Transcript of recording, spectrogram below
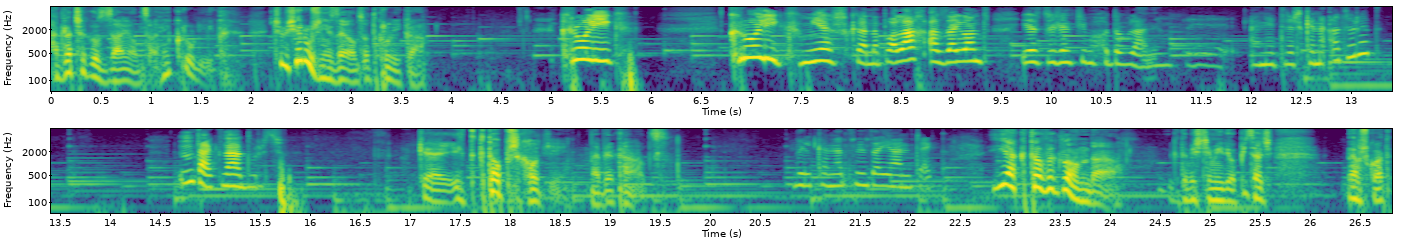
A dlaczego zając, a nie królik? Czym się różni zając od królika? Królik. Królik mieszka na polach, a zając jest zwierzęciem hodowlanym. A nie troszkę na odwrót? No tak, na odwrót. Okej, i kto przychodzi na Wielkanoc? Wielkanocny zajączek. Jak to wygląda? Gdybyście mieli opisać na przykład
